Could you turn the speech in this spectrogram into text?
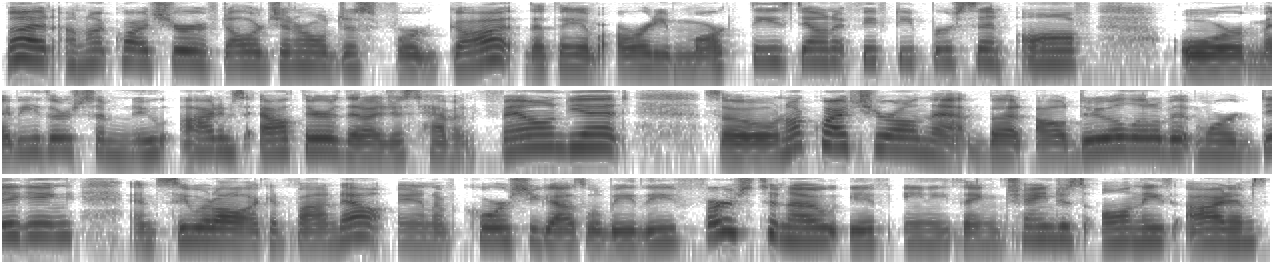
but I'm not quite sure if Dollar General just forgot that they have already marked these down at 50% off, or maybe there's some new items out there that I just haven't found yet. So, not quite sure on that, but I'll do a little bit more digging and see what all I can find out. And of course, you guys will be the first to know if anything changes on these items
